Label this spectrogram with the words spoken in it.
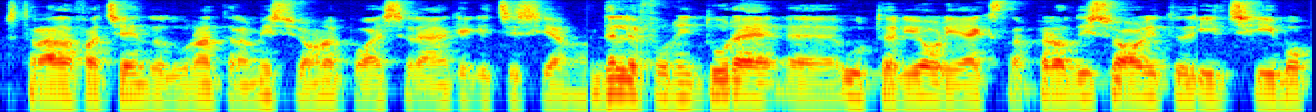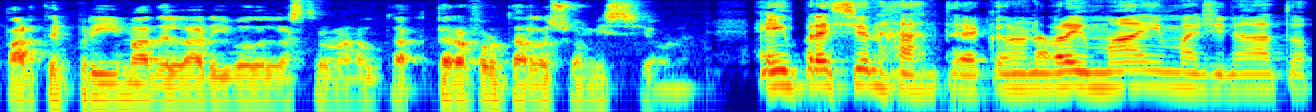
strada facendo durante la missione può essere anche che ci siano delle forniture eh, ulteriori extra, però di solito il cibo parte prima dell'arrivo dell'astronauta per affrontare la sua missione. È impressionante, ecco, non avrei mai immaginato.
